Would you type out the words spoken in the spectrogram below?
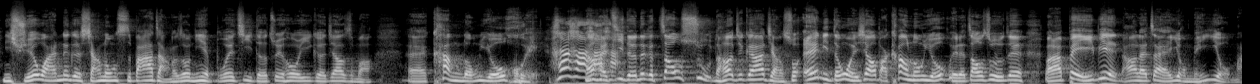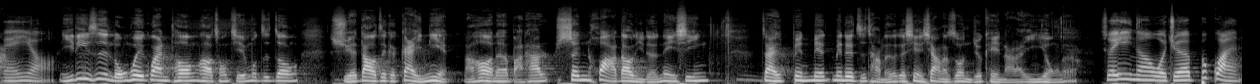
你学完那个降龙十八掌的时候，你也不会记得最后一个叫什么，呃，亢龙有悔，然后还记得那个招。术，然后就跟他讲说：“哎，你等我一下，我把亢龙有悔的招数再把它背一遍，然后来再来用。没有嘛？没有，你一定是融会贯通哈，从节目之中学到这个概念，然后呢，把它深化到你的内心，在面面面对职场的这个现象的时候，你就可以拿来应用了。”所以呢，我觉得不管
